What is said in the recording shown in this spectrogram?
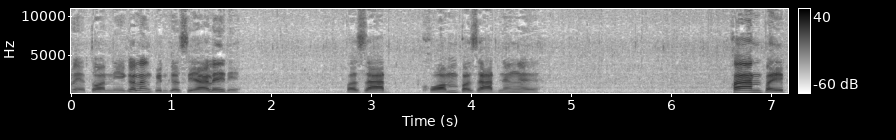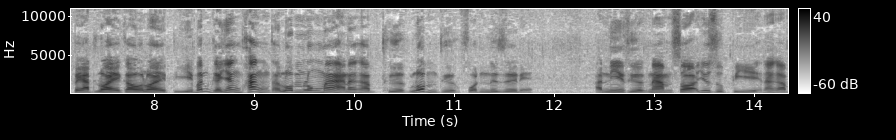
เนี่ยตอนนี้กำลังเป็นกระแสเลยเนี่ยปราสาทขอมปราสาทยังไงผ่านไปแปดร้อยเก้าร้อยปีมันก็ยังพังถล่มลงมานะครับถือกล่มถือกฝนซื่อๆนี่ยอันนี้ถือกน้ำซอยุสุปีนะครับ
